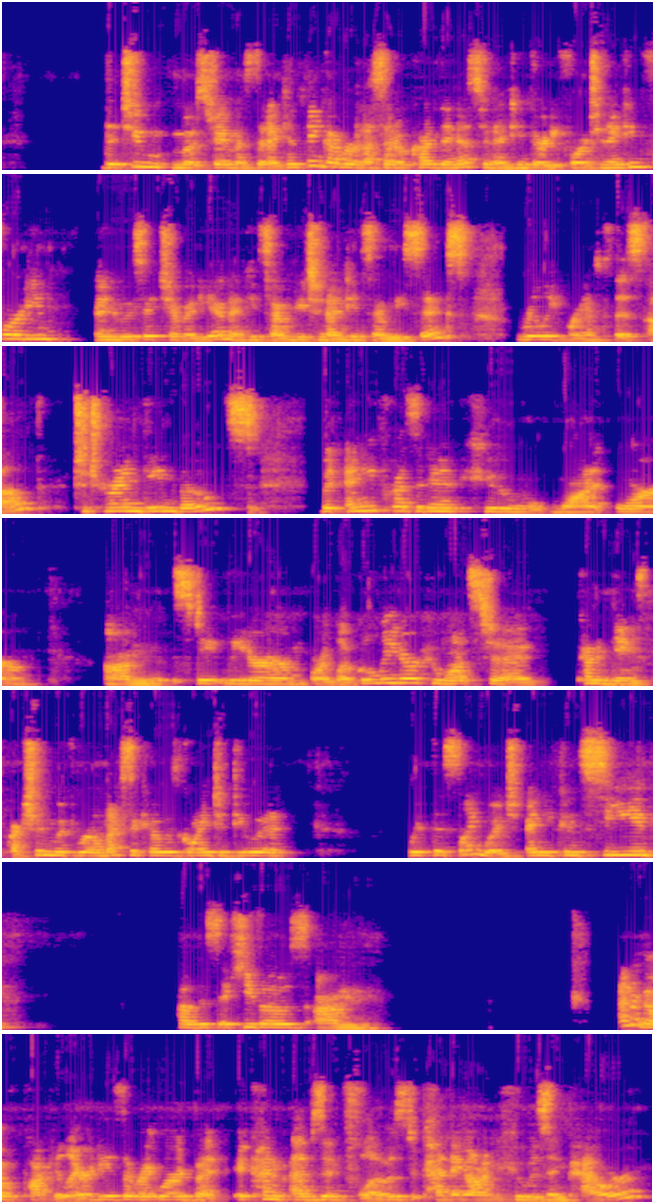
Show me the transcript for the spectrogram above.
the two most famous that I can think of are Lázaro Cárdenas in 1934 to 1940 and Luis Echeverría 1970 to 1976, really ramped this up to try and gain votes. But any president who want or um, state leader or local leader who wants to kind of gain traction with rural Mexico is going to do it with this language. And you can see how this ejido's um, I don't know if popularity is the right word, but it kind of ebbs and flows depending on who is in power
